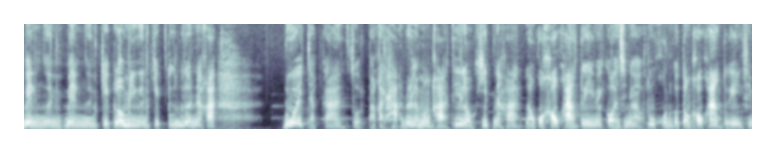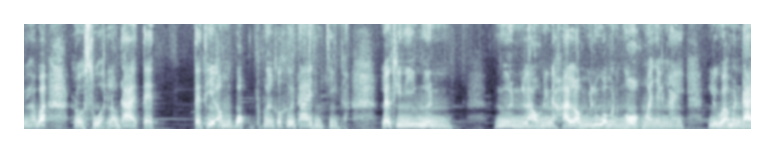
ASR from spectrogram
แบ่งเงินแบ่งเงินเก็บ เรามีเงินเก็บทุกเดือนนะคะ ด้วยจากการสวดพระคาถาด้วยละมั้งคะที่เราคิดนะคะ เราก็เข้าข้างตัวเองไว้ก่อนใช่ไหมคะทุกคนก็ต้องเข้าข้างตัวเองใช่ไหมคะว่าเราสวดเราได้แต่แต่ที่เอามาบอกเพื่อนก็คือได้จริงๆค่ะ แล้วทีนี้เงินเงินเราเนี่ยนะคะ เราไม่รู้ว่ามันงอกมายังไง หรือว่ามันได้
